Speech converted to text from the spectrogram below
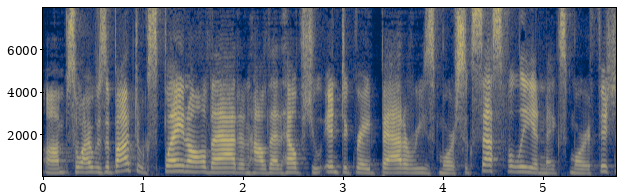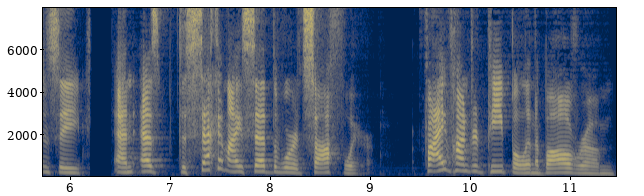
Um, so I was about to explain all that and how that helps you integrate batteries more successfully and makes more efficiency. And as the second I said the word software, 500 people in a ballroom,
